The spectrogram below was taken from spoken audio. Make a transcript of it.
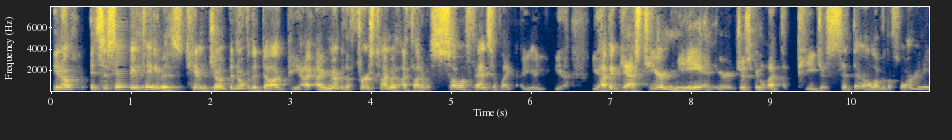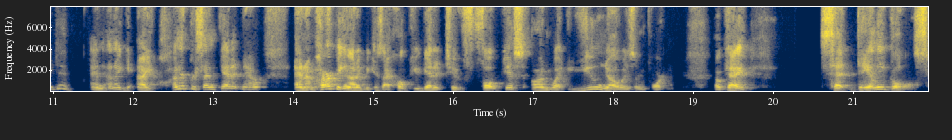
you know, it's the same thing as him jumping over the dog pee. I, I remember the first time I, I, thought it was so offensive. Like, you, you, you have a guest here, me, and you're just going to let the pee just sit there all over the floor? And he did. And, and I, I 100% get it now. And I'm harping on it because I hope you get it too. Focus on what you know is important. Okay set daily goals.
